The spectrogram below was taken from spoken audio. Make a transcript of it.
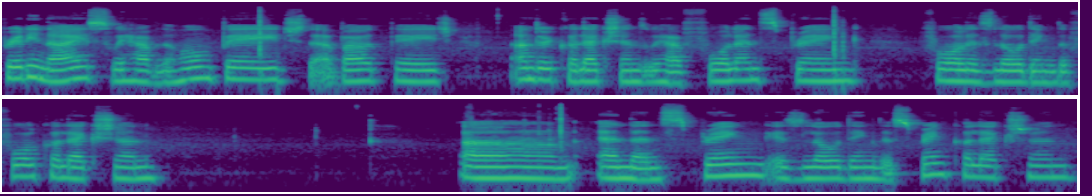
pretty nice. We have the home page, the about page. Under collections, we have fall and spring. Fall is loading the fall collection. Um, and then spring is loading the spring collection.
